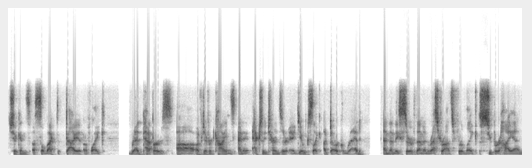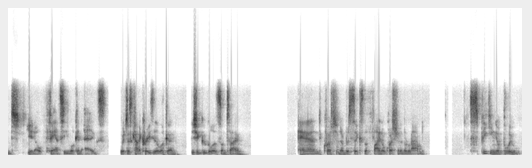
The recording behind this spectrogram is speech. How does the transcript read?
chickens a select diet of like red peppers uh, of different kinds, and it actually turns their egg yolks like a dark red, and then they serve them in restaurants for like super high end, you know, fancy looking eggs, which is kind of crazy to look in. You should Google it sometime. And question number six, the final question of the round. Speaking of blue,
